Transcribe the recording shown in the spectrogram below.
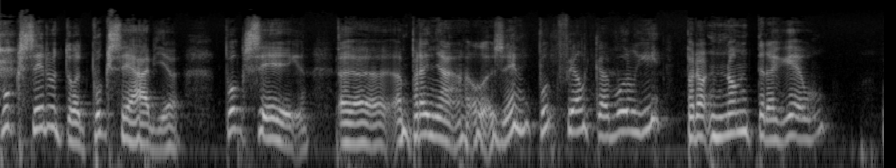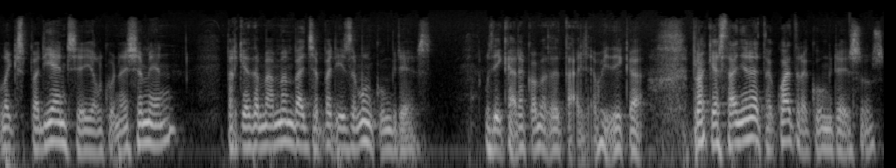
puc ser-ho tot, puc ser àvia, puc ser eh, emprenyar la gent, puc fer el que vulgui, però no em tragueu l'experiència i el coneixement, perquè demà me'n vaig a París amb un congrés ho dic ara com a detall, vull dir que... Però aquest any he anat a quatre congressos.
